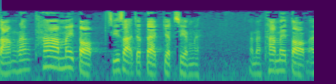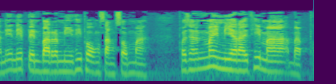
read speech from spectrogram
สามครั้ง ถ้าไม่ตอบศีรษะจะแตกเจ็ดเสียงเลยนะถ้าไม่ตอบ อันนี้นี่เป็นบารมีที่พระองค์สั่งสมมา เพราะฉะนั้นไม่มีอะไรที่มาแบบโก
